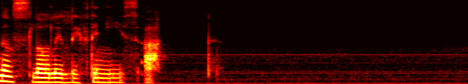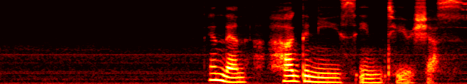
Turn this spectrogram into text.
And then slowly lift the knees up. And then hug the knees into your chest.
